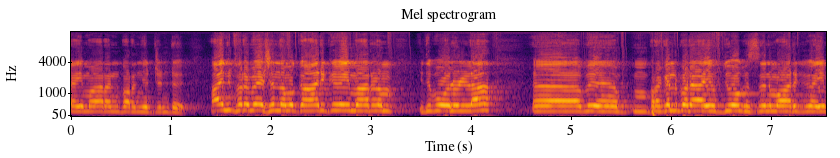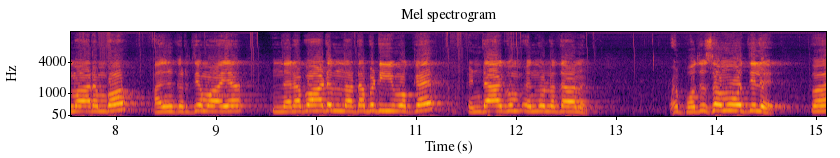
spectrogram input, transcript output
കൈമാറാൻ പറഞ്ഞിട്ടുണ്ട്. ആ ഇൻഫർമേഷൻ നമുക്ക് ആർക്ക് കൈമാറണം? ഇതുപോലുള്ള പ്രഗത്ഭരായ ഉദ്യോഗസ്ഥന്മാർക്ക് കൈമാറുമ്പോൾ അതിന് കൃത്യമായ നിലപാടും നടപടിയുമൊക്കെ ഉണ്ടാകും എന്നുള്ളതാണ്. പൊതുസമൂഹത്തിൽ ഇപ്പോൾ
